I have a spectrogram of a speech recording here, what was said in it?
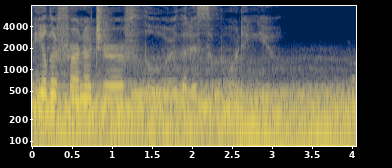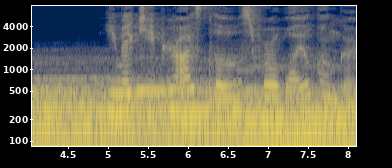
Feel the furniture or floor that is supporting. You may keep your eyes closed for a while longer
